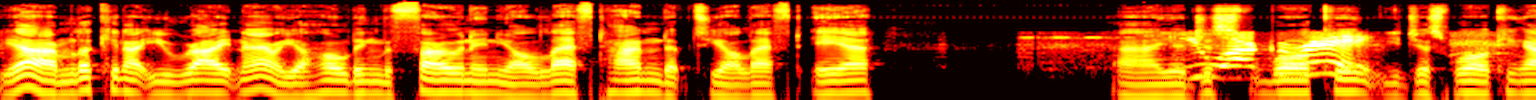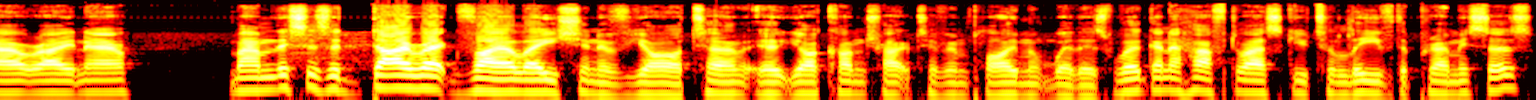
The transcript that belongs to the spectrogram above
Yeah, I'm looking at you right now. You're holding the phone in your left hand up to your left ear. Uh, you're You just walking. correct. You're just walking out right now, ma'am. This is a direct violation of your term, uh, your contract of employment with us. We're going to have to ask you to leave the premises.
